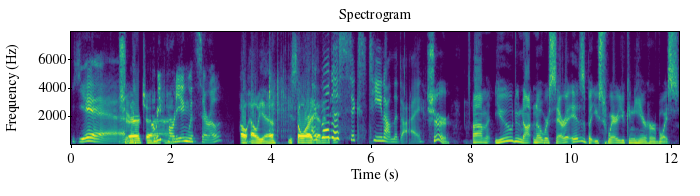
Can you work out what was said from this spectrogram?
Yeah. Sure. Fair chat. Are we partying with Sarah? Oh hell yeah! You stole our identity. I rolled a 16 on the die. Sure. Um, you do not know where Sarah is, but you swear you can hear her voice.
